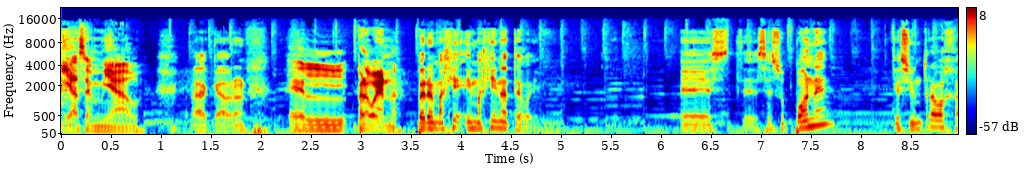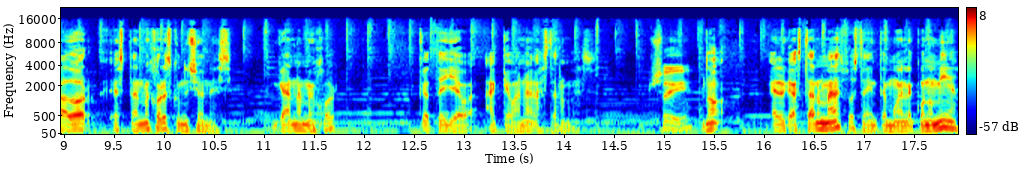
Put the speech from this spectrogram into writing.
Y hace miau. Ah, cabrón. El... Pero bueno. Pero imagínate, güey. Este, se supone que si un trabajador está en mejores condiciones, gana mejor, ¿qué te lleva? A que van a gastar más. Sí. No, el gastar más, pues también te mueve la economía.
